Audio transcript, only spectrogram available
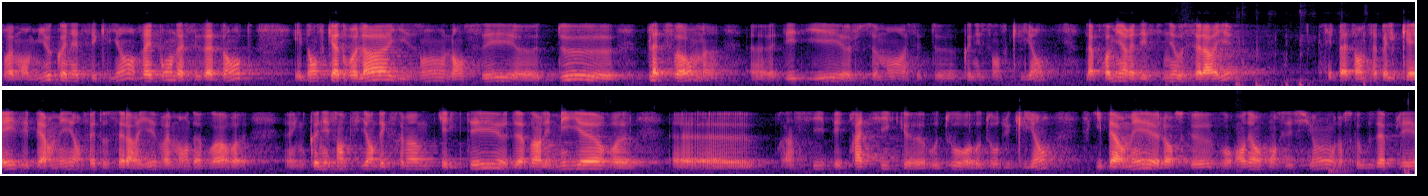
vraiment mieux connaître ses clients, répondre à ses attentes. Et dans ce cadre-là, ils ont lancé deux cette connaissance client. La première est destinée aux salariés cette plateforme s'appelle Case et permet en fait aux salariés vraiment d'avoir euh, une connaissance client d'extrêmement qualité, euh, d'avoir les meilleurs euh, principes et pratiques autour, autour du client, ce qui permet, lorsque vous rendez en concession, lorsque vous appelez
